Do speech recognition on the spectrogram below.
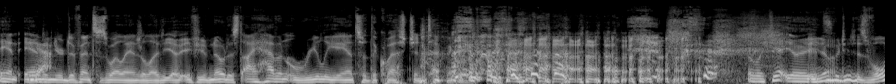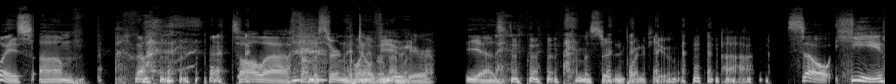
And and Yeah. in your defense as well, Angela, if you've noticed, I haven't really answered the question technically. I'm like, yeah, you, you know who did his voice? Um, no, it's all uh, from a certain point of view remember. here. Yes, from a certain point of view. Uh, so he,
